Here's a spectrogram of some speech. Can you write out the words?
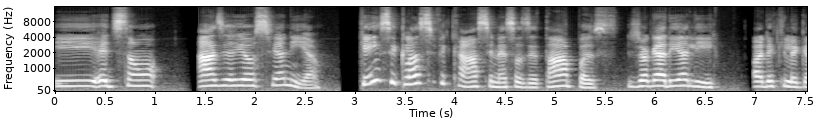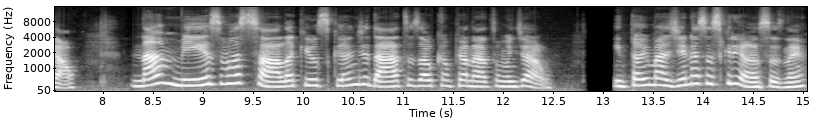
e edição Ásia e Oceania. Quem se classificasse nessas etapas jogaria ali. Olha que legal na mesma sala que os candidatos ao campeonato mundial. Então imagina essas crianças, né?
